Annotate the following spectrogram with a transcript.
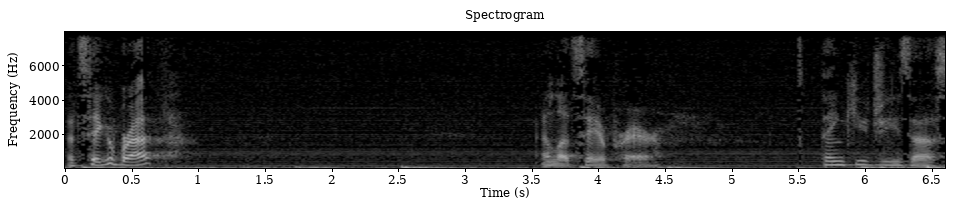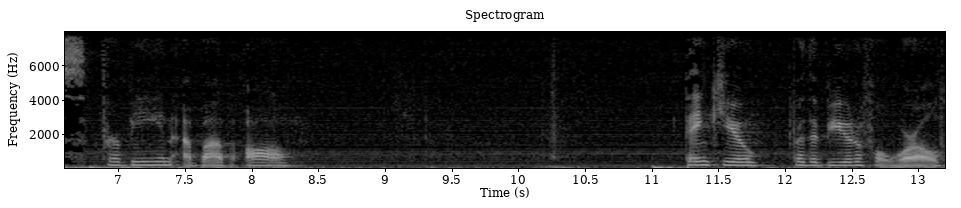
Let's take a breath. And let's say a prayer. Thank you, Jesus, for being above all. Thank you for the beautiful world.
